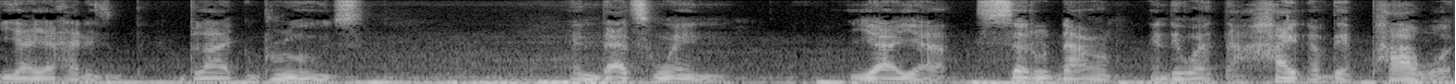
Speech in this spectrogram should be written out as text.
Yahya had his black broods, and that's when Yahya settled down and they were at the height of their power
